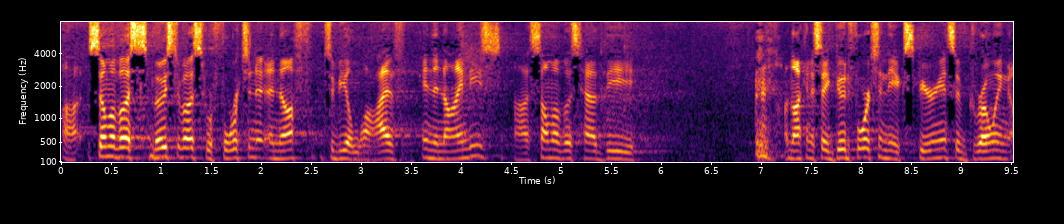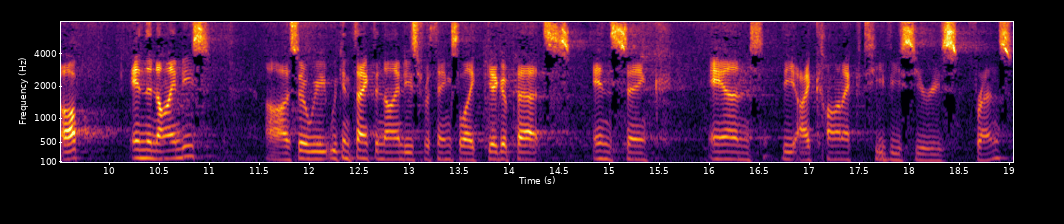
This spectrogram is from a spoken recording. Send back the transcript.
Uh, some of us, most of us, were fortunate enough to be alive in the 90s. Uh, some of us had the, I'm not going to say good fortune, the experience of growing up in the 90s. Uh, so we, we can thank the 90s for things like Gigapets, NSYNC, and the iconic TV series Friends.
